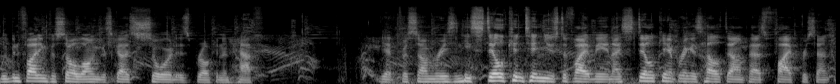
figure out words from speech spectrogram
We've been fighting for so long, this guy's sword is broken in half. Yet, for some reason, he still continues to fight me, and I still can't bring his health down past 5%.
